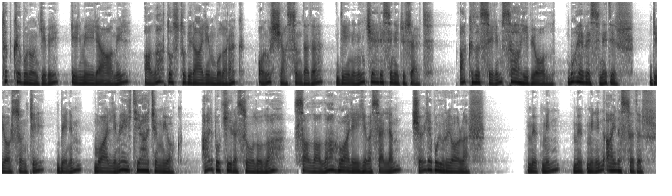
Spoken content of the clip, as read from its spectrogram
tıpkı bunun gibi ilmiyle amil, Allah dostu bir alim bularak, onun şahsında da dininin çehresini düzelt. Aklı selim sahibi ol. Bu heves nedir? Diyorsun ki, benim muallime ihtiyacım yok. Halbuki Resulullah sallallahu aleyhi ve sellem şöyle buyuruyorlar. Mümin, müminin aynasıdır.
